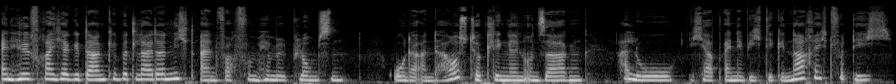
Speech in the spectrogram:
Ein hilfreicher Gedanke wird leider nicht einfach vom Himmel plumpsen oder an der Haustür klingeln und sagen Hallo, ich habe eine wichtige Nachricht für dich.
